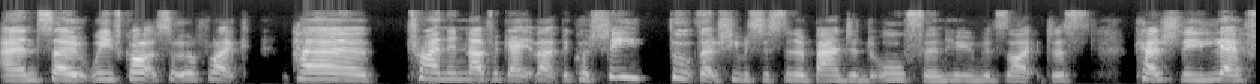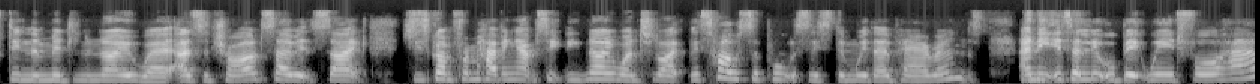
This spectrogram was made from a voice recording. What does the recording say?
And so we've got sort of like her trying to navigate that because she thought that she was just an abandoned orphan who was like just casually left in the middle of nowhere as a child. So it's like she's gone from having absolutely no one to like this whole support system with her parents and it is a little bit weird for her.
